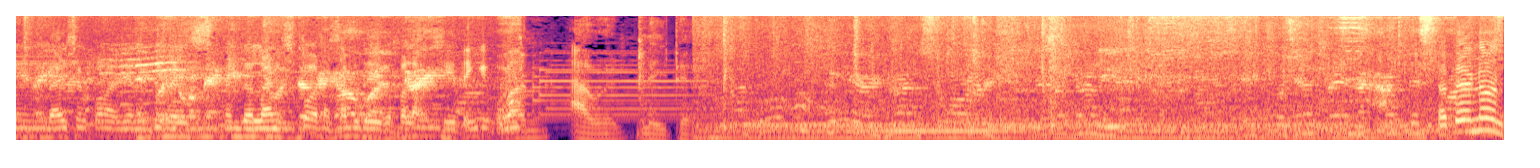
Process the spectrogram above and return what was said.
yung license po natin nandito guys. Nagda-lunch po, nasa Buday ka pala. Sige, thank you po. One hour later. Afternoon.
